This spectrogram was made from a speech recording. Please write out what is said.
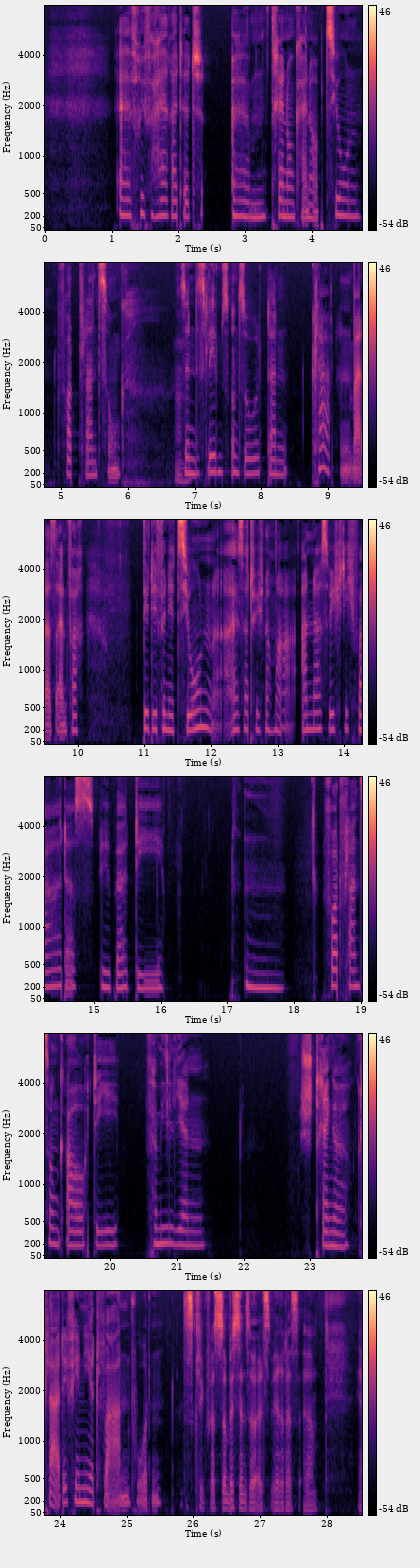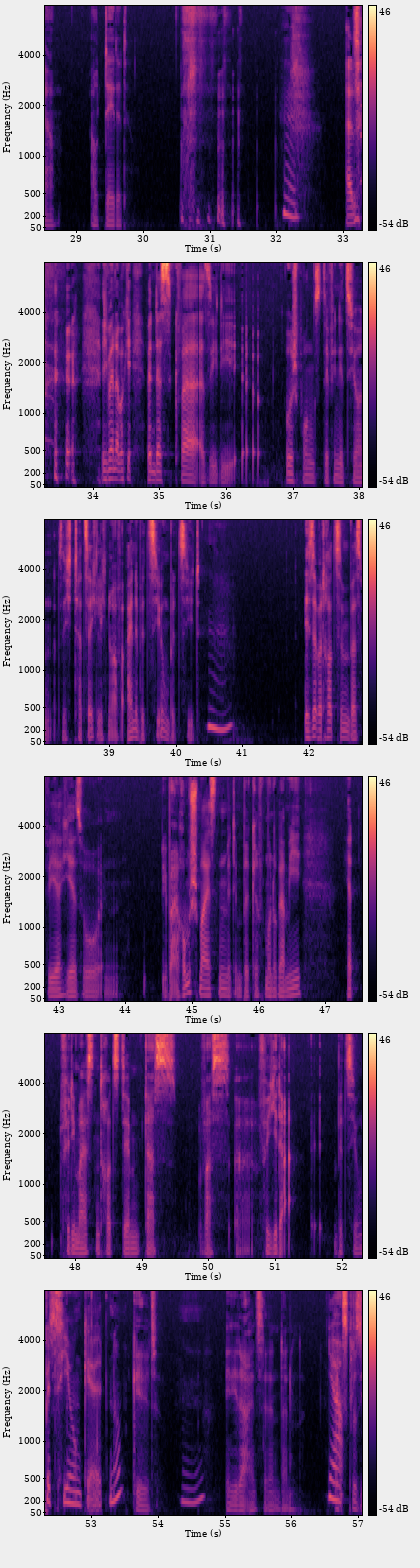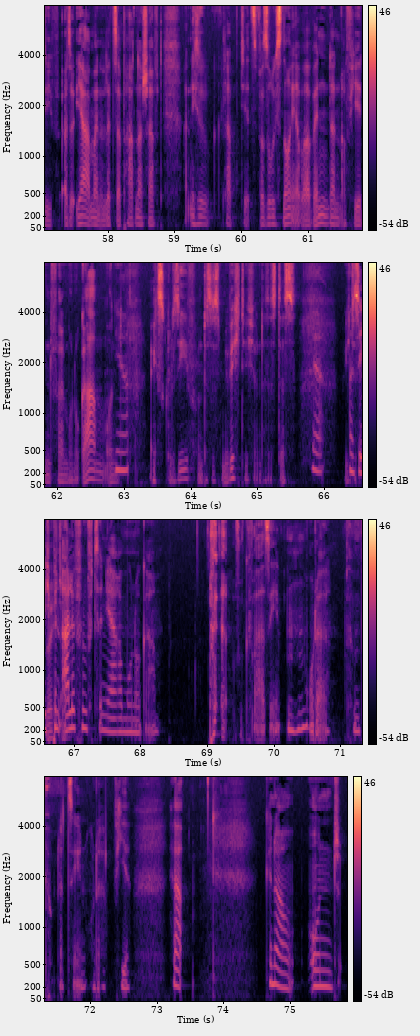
äh, früh verheiratet, ähm, Trennung keine Option, Fortpflanzung, Sinn des Lebens und so, dann klar, dann war das einfach die Definition, als natürlich nochmal anders wichtig war, dass über die Fortpflanzung auch die Familienstränge klar definiert waren, wurden. Das klingt fast so ein bisschen so, als wäre das, ähm, ja, outdated. Hm. Also, ich meine, aber okay, wenn das quasi die äh, Ursprungsdefinition sich tatsächlich nur auf eine Beziehung bezieht, Hm. ist aber trotzdem, was wir hier so in, überall rumschmeißen mit dem Begriff Monogamie, ja für die meisten trotzdem das, was äh, für jede Beziehung Beziehung gilt, ne? gilt. Hm. In jeder einzelnen dann Ja. exklusiv. Also ja, meine letzte Partnerschaft hat nicht so geklappt. Jetzt versuche ich es neu, aber wenn, dann auf jeden Fall monogam und Ja. exklusiv und das ist mir wichtig und das ist das, ja. wie ich Also das ich bin möchte. alle 15 Jahre monogam, Sozusagen. quasi. Mhm. Oder 5 oder 10 oder 4. Ja. Genau. Und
